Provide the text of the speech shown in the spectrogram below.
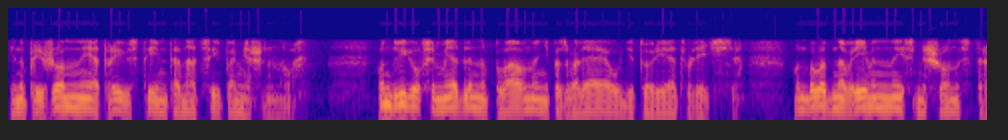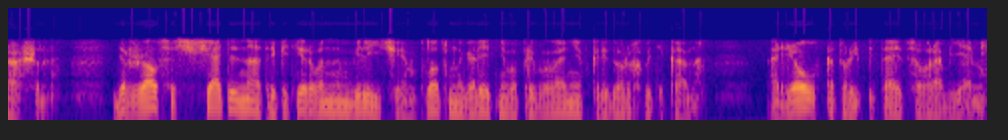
и напряженные отрывистые интонации помешанного. Он двигался медленно, плавно, не позволяя аудитории отвлечься. Он был одновременно и смешон, и страшен. Держался с тщательно отрепетированным величием, плод многолетнего пребывания в коридорах Ватикана. Орел, который питается воробьями.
